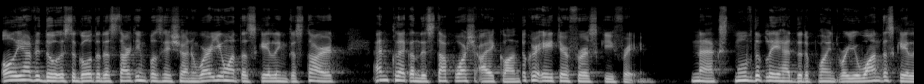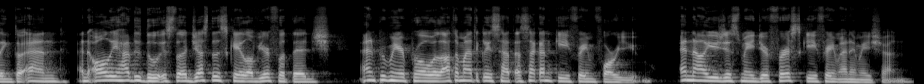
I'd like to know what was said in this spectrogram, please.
All you have to do is to go to the starting position where you want the scaling to start and click on the stopwatch icon to create your first keyframe. Next, move the playhead to the point where you want the scaling to end, and all you have to do is to adjust the scale of your footage, and Premiere Pro will automatically set a second keyframe for you. And now you just made your first keyframe animation.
